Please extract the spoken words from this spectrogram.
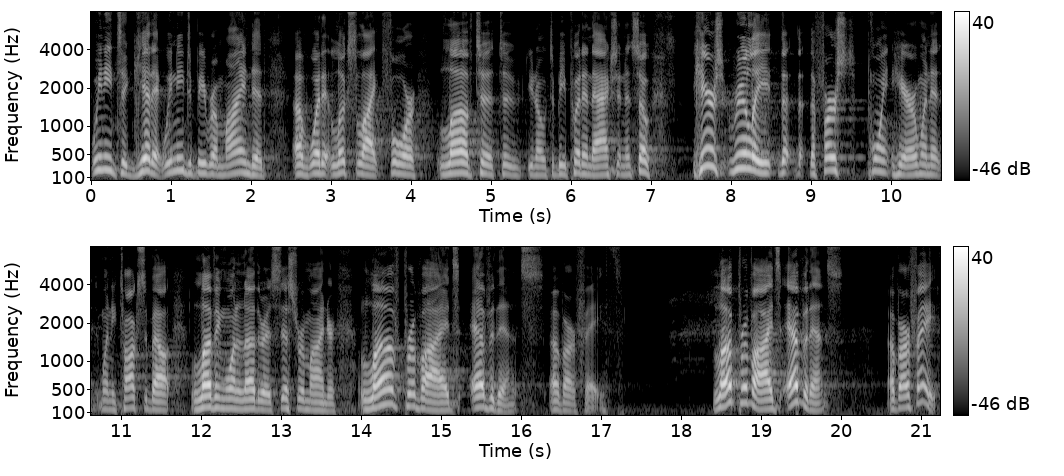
We need to get it. We need to be reminded of what it looks like for love to, to, you know, to be put into action. And so here's really the, the, the, first point here when, it, when he talks about loving one another. It's this reminder love provides evidence of our faith. Love provides evidence of our faith.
